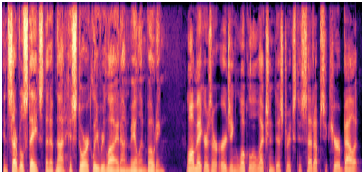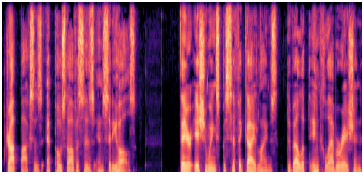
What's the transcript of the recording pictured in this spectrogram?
In several states that have not historically relied on mail in voting, lawmakers are urging local election districts to set up secure ballot drop boxes at post offices and city halls. They are issuing specific guidelines developed in collaboration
